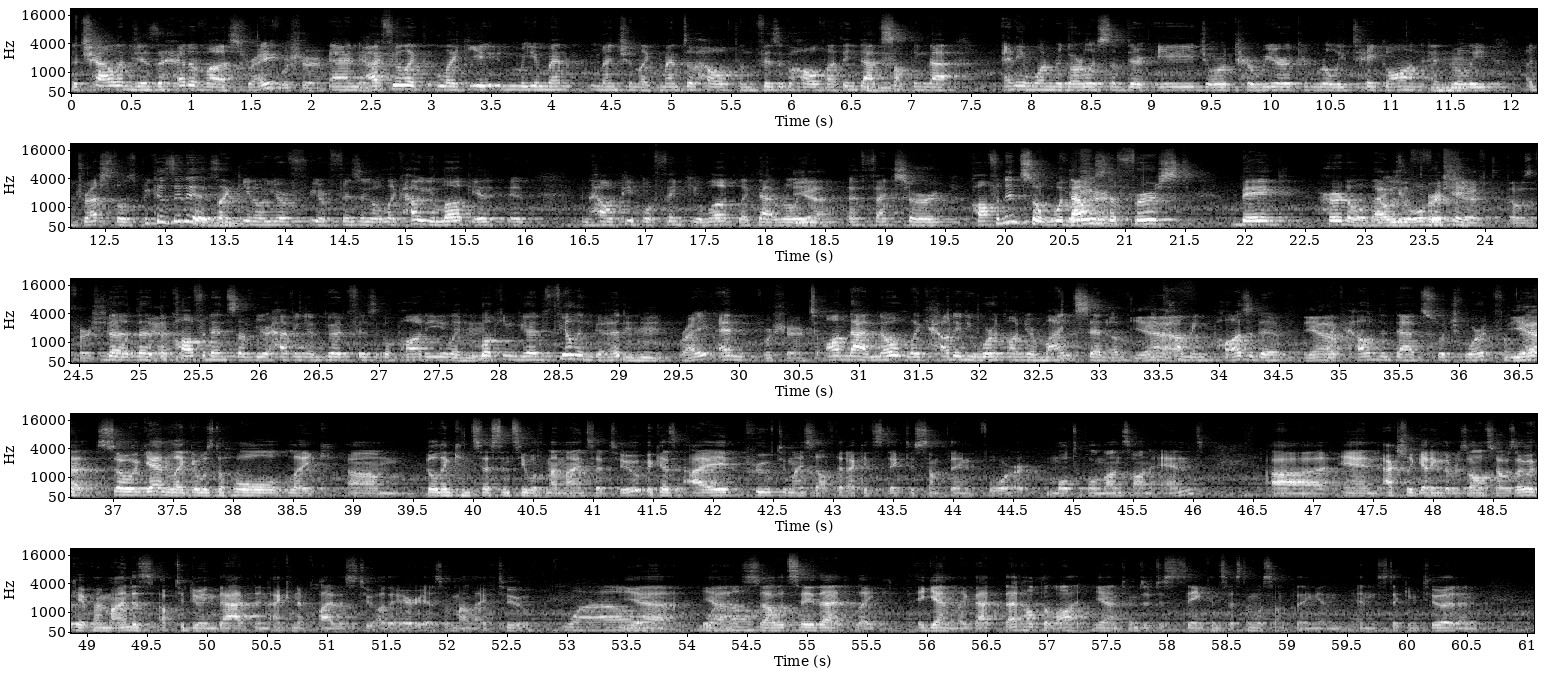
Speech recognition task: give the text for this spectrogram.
the challenges ahead of us, right? For sure, And yeah. I feel like like you you men- mentioned like mental health and physical health. I think that's Mhm. something that anyone, regardless of their age or career, can really take on and Mhm. really address those because it is like Mhm. you know your your physical, like how you look, it, it and how people think you look, like that really Yeah. affects her confidence. So what, that was the first big hurdle that, That was you the first overcame. shift. That was the first The, shift. the, yeah. the confidence of you're having a good physical body, like Mhm. looking good, feeling good, Mhm. right? And For sure. on that note, like how did you work on your mindset of Yeah. becoming positive? Yeah. Like how did that switch work from Yeah. there? So again, like it was the whole like um, building consistency with my mindset too, because I proved to myself that I could stick to something for multiple months on end. Uh, and actually getting the results. So I was like, okay, if my mind is up to doing that, then I can apply this to other areas of my life too. Wow. Yeah, yeah. Wow. So I would say that like again, like that that helped a lot. Yeah, in terms of just staying consistent with something and and sticking to it and.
